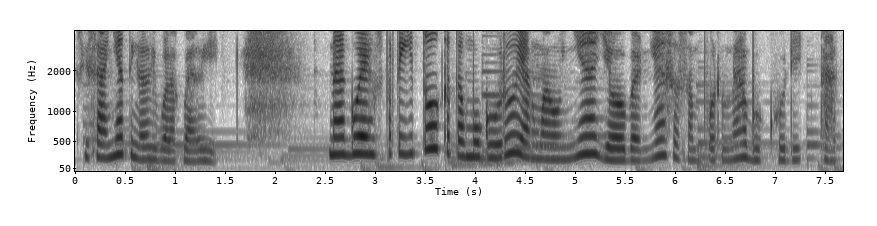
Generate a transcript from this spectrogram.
sisanya tinggal dibolak-balik. Nah gue yang seperti itu ketemu guru yang maunya jawabannya sesempurna buku diktat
